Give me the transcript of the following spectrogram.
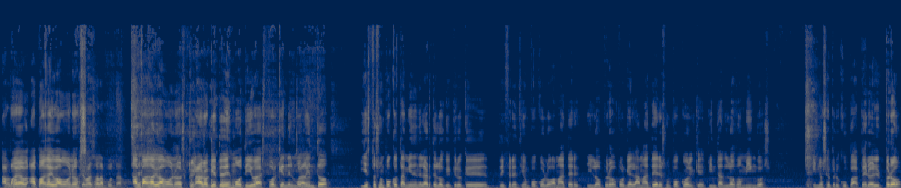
apaga, apaga y vámonos. Te vas a la puta. Apaga y vámonos. Claro que te desmotivas, porque en el Claro. momento. Y esto es un poco también en el arte lo que creo que diferencia un poco lo amateur y lo pro, porque el amateur es un poco el que pintan los domingos y no se preocupa, pero el pro,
